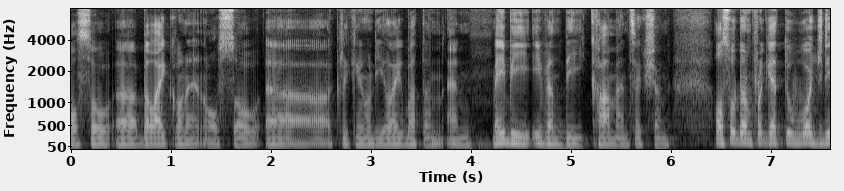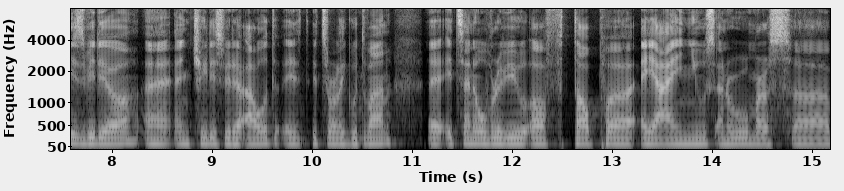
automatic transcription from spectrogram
also uh, bell icon and also uh, clicking on the like button and maybe even the comment section. Also, don't forget to watch this video uh, and check this video out. It, it's a really good one. Uh, it's an overview of top uh, AI news and rumors uh,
